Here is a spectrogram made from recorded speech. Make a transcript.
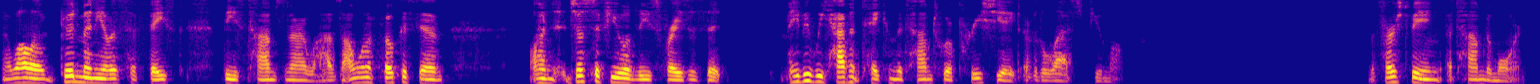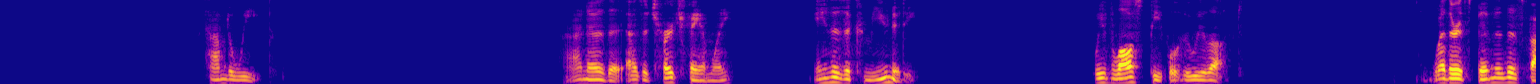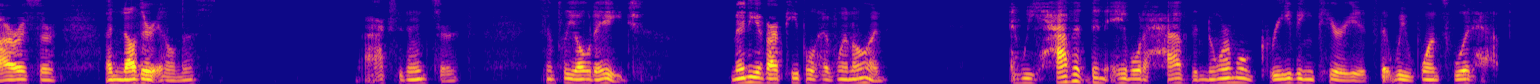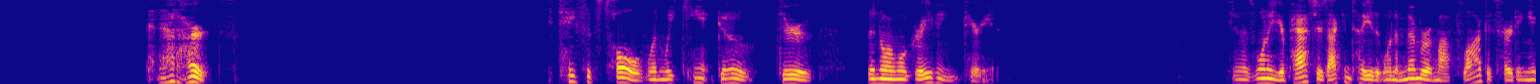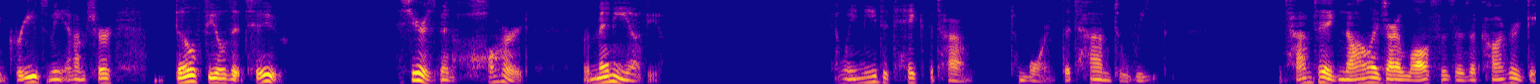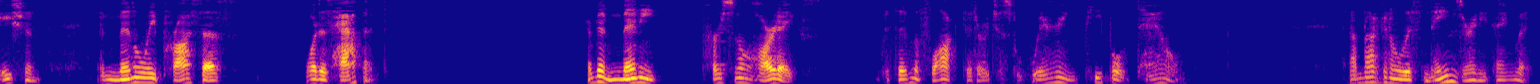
Now, while a good many of us have faced these times in our lives, I want to focus in on just a few of these phrases that maybe we haven't taken the time to appreciate over the last few months. The first being a time to mourn time to weep. I know that as a church family and as a community, We've lost people who we loved. Whether it's been to this virus or another illness, accidents, or simply old age. Many of our people have went on, and we haven't been able to have the normal grieving periods that we once would have. And that hurts. It takes its toll when we can't go through the normal grieving period. You know, as one of your pastors, I can tell you that when a member of my flock is hurting, it grieves me, and I'm sure Bill feels it too. This year has been hard for many of you. And we need to take the time to mourn, the time to weep, the time to acknowledge our losses as a congregation and mentally process what has happened. There have been many personal heartaches within the flock that are just wearing people down. And I'm not going to list names or anything, but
